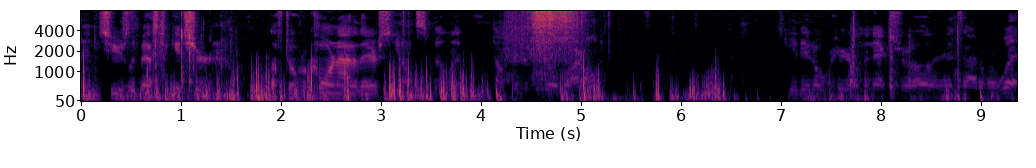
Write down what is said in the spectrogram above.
Then it's usually best to get your leftover corn out of there so you don't spill it. Dump it in the wheelbarrow. Get it over here on the next row and it's out of our way.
